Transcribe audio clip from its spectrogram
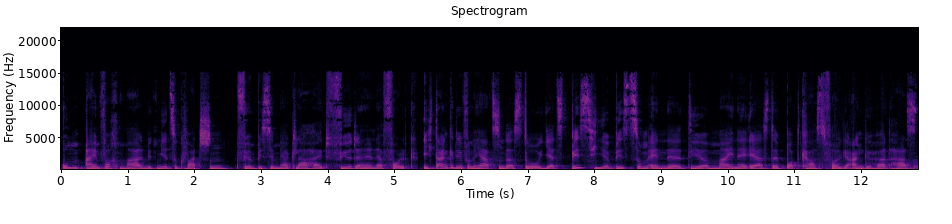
um einfach mal mit mir zu quatschen für ein bisschen mehr Klarheit für deinen Erfolg. Ich danke dir von Herzen, dass du jetzt bis hier, bis zum Ende dir meine erste Podcast-Folge angehört hast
